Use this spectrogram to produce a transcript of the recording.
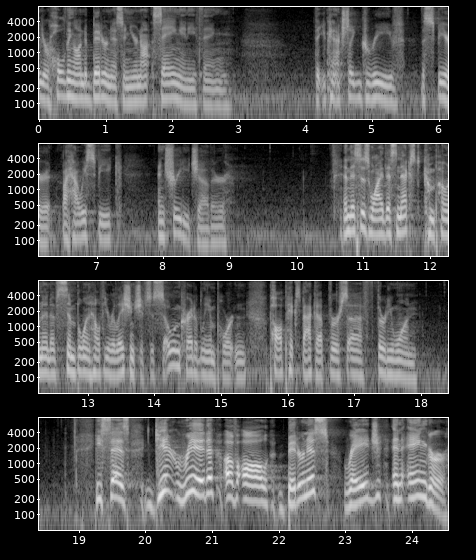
you're holding on to bitterness and you're not saying anything. That you can actually grieve the Spirit by how we speak and treat each other. And this is why this next component of simple and healthy relationships is so incredibly important. Paul picks back up verse uh, 31. He says, Get rid of all bitterness, rage, and anger,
